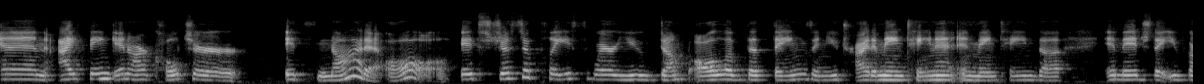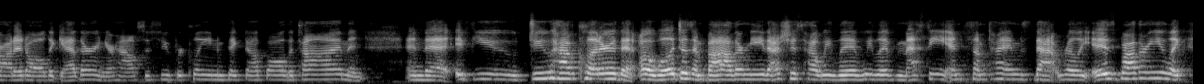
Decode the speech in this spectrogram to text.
and i think in our culture it's not at all. It's just a place where you dump all of the things and you try to maintain it and maintain the image that you've got it all together and your house is super clean and picked up all the time. And and that if you do have clutter that oh well it doesn't bother me. That's just how we live. We live messy. And sometimes that really is bothering you. Like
